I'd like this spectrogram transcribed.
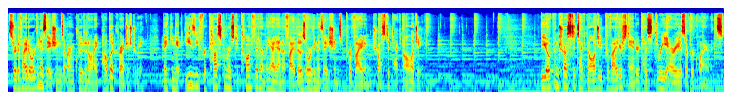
Certified organizations are included on a public registry, making it easy for customers to confidently identify those organizations providing trusted technology. The Open Trusted Technology Provider Standard has three areas of requirements.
